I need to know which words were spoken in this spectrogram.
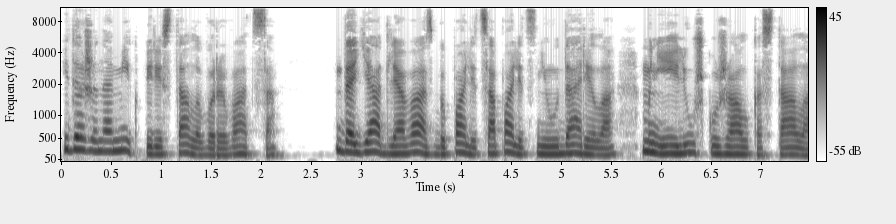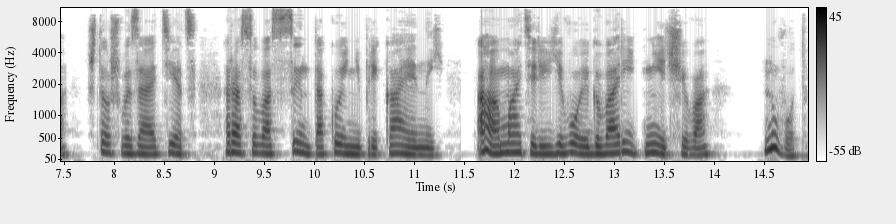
и даже на миг перестала вырываться. Да я для вас бы палец о палец не ударила. Мне Илюшку жалко стало. Что ж вы за отец, раз у вас сын такой неприкаянный, а о матери его и говорить нечего. Ну вот,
